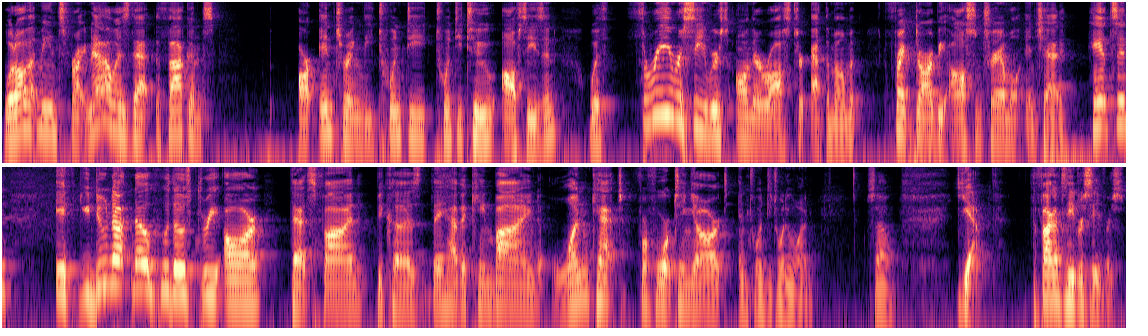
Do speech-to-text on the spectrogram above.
What all that means right now is that the Falcons are entering the 2022 offseason with three receivers on their roster at the moment Frank Darby, Austin Trammell, and Chad Hansen. If you do not know who those three are, that's fine because they have a combined one catch for 14 yards in 2021. So, yeah, the Falcons need receivers.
